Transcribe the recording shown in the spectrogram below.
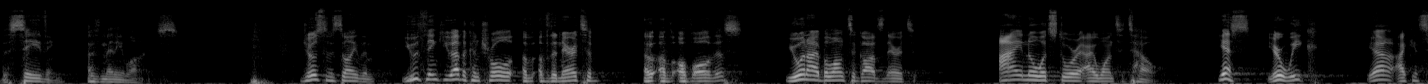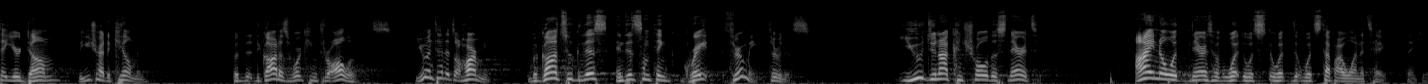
the saving of many lives. Joseph is telling them, You think you have a control of, of the narrative of, of, of all of this? You and I belong to God's narrative. I know what story I want to tell. Yes, you're weak. Yeah, I can say you're dumb, that you tried to kill me. But the, the God is working through all of this. You intended to harm me, but God took this and did something great through me, through this. You do not control this narrative. I know what narrative, what, what, what, what step I want to take. Thank you.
